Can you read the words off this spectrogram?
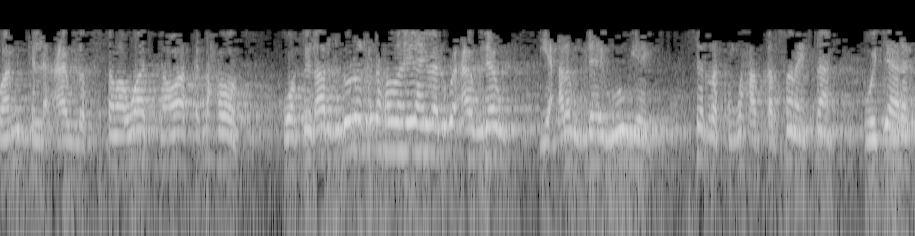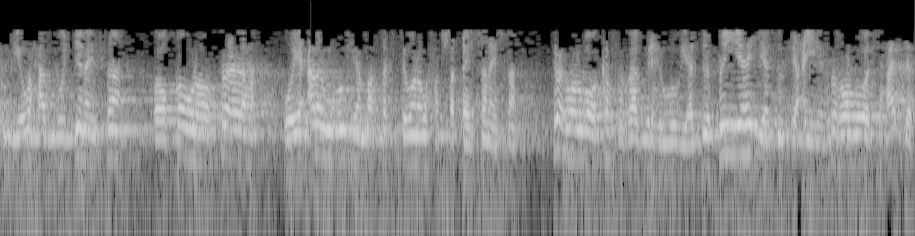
ومنك العابد في السماوات السماوات كنحوه وفي الأرض دولك كنحوه إلهي لا نقول عابده يعلم إلهي ووبيه سركم واحد قرصنا إنسان وجهركم يا واحد موجنا إنسان وقوله وفعله ويعلم ووبيه ما تكتبون واحد شقيسنا إنسان روح والله كفر غاب إلهي ووبيه يهدو في عينه روح والله تحدث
